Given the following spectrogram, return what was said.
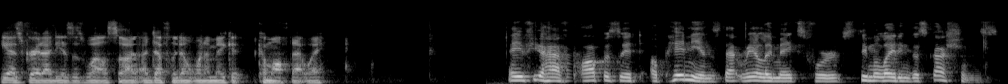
he has great ideas as well. So I, I definitely don't want to make it come off that way. If you have opposite opinions, that really makes for stimulating discussions.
